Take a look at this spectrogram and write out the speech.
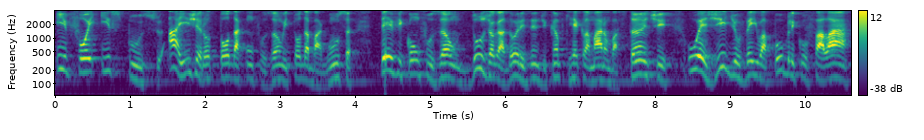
e foi expulso. Aí gerou toda a confusão e toda a bagunça. Teve confusão dos jogadores dentro de campo que reclamaram bastante. O Egídio veio a público falar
